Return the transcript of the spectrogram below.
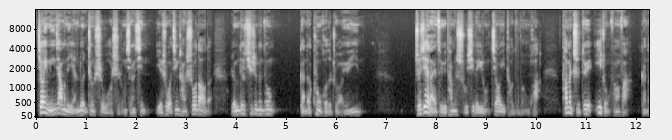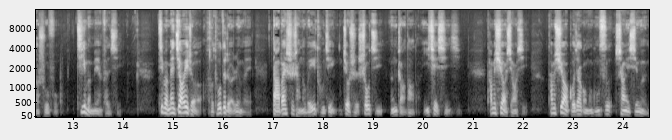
交易名家们的言论正是我始终相信，也是我经常说到的，人们对趋势跟踪感到困惑的主要原因，直接来自于他们熟悉的一种交易投资文化。他们只对一种方法感到舒服——基本面分析。基本面交易者和投资者认为。打败市场的唯一途径就是收集能找到的一切信息。他们需要消息，他们需要国家广播公司商业新闻，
